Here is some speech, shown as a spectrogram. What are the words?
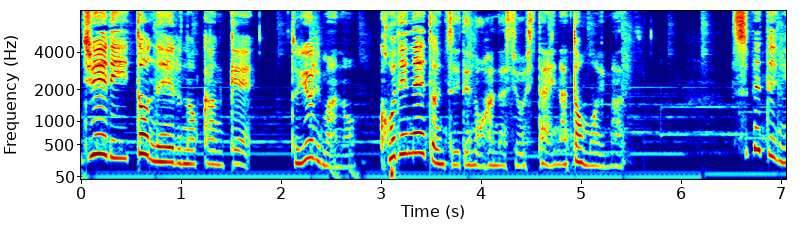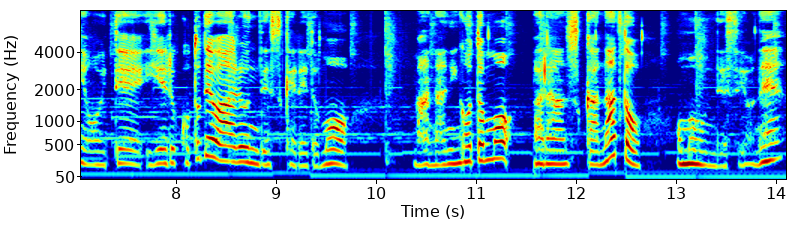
ジュエリーとネイルの関係というよりもあのコーディネートについてのお話をしたいなと思います。すべてにおいて言えることではあるんですけれども、まあ何事もバランスかなと思うんですよね。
